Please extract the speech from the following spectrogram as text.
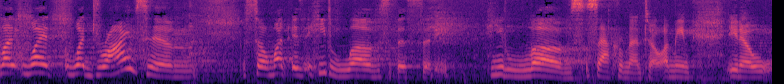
what what what drives him so much is he loves this city he loves Sacramento. I mean, you know,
